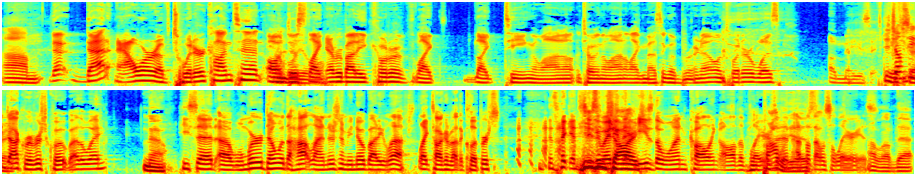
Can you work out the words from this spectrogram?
Um, That that hour of Twitter content on just like everybody sort of like like teeing the line, towing the line, and like messing with Bruno on Twitter was amazing. Did It y'all see great. Doc Rivers' quote, by the way? No, He said, uh, when we're done with the hotline, there's going to be nobody left. Like talking about the Clippers. it's like He's in insinuating that he's the one calling all the players probably in. I is. thought that was hilarious. I love that.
